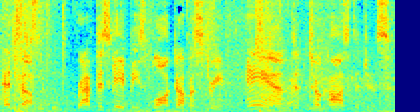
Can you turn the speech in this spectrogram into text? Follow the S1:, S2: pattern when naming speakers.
S1: Heads up. Raft escapees blocked off a street and took hostages.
